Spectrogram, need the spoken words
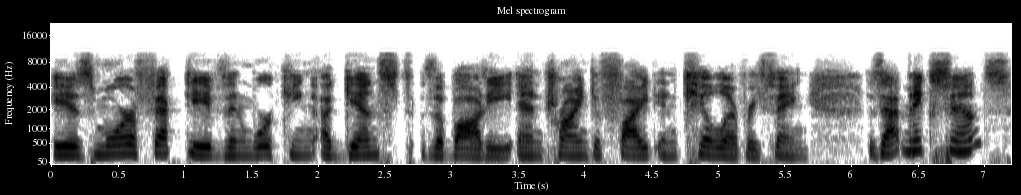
is more effective than working against the body and trying to fight and kill everything. Does that make sense?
